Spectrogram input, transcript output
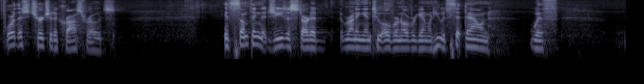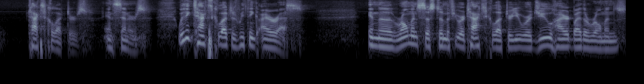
For this church at a crossroads, it's something that Jesus started running into over and over again when he would sit down with tax collectors and sinners. We think tax collectors, we think IRS. In the Roman system, if you were a tax collector, you were a Jew hired by the Romans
